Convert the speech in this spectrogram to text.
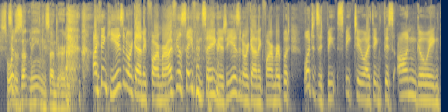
So, what so, does that mean, Sandra Hurley? I think he is an organic farmer. I feel safe in saying it. He is an organic farmer. But what does it be, speak to? I think this ongoing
